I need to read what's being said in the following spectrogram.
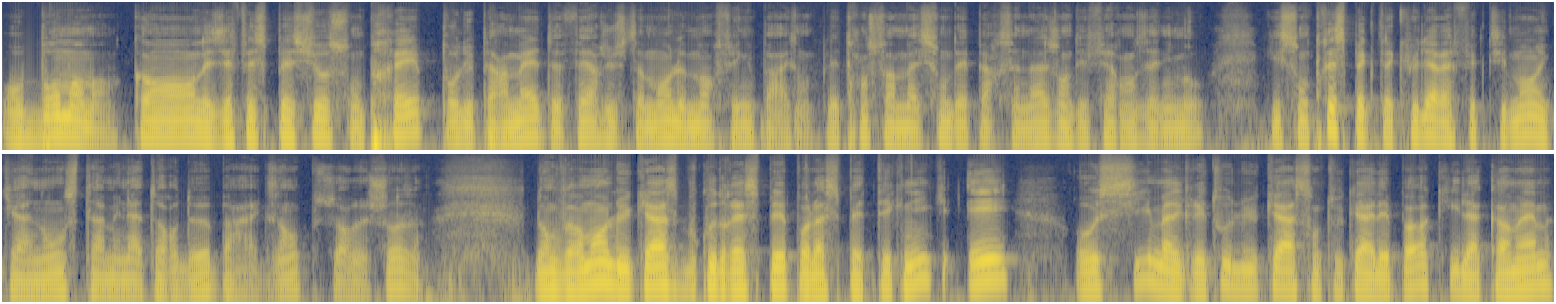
au bon moment, quand les effets spéciaux sont prêts pour lui permettre de faire justement le morphing, par exemple, les transformations des personnages en différents animaux, qui sont très spectaculaires effectivement et qui annoncent Terminator 2, par exemple, ce genre de choses. Donc vraiment, Lucas, beaucoup de respect pour l'aspect technique et aussi, malgré tout, Lucas, en tout cas à l'époque, il a quand même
